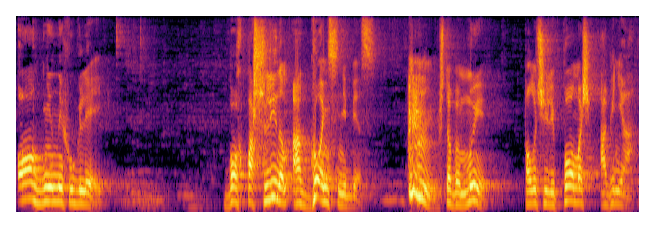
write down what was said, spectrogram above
огненных углей. Бог, пошли нам огонь с небес, чтобы мы получили помощь огня –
